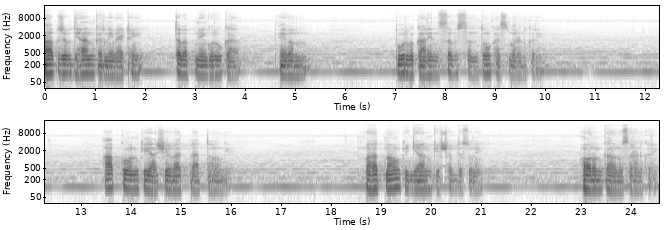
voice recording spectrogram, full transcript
आप जब ध्यान करने बैठे, तब अपने गुरु का एवं पूर्वकालीन सब संतों का स्मरण करें। आपको उनके आशीर्वाद प्राप्त होंगे। महात्माओं के ज्ञान के शब्द सुने और उनका अनुसरण करें।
